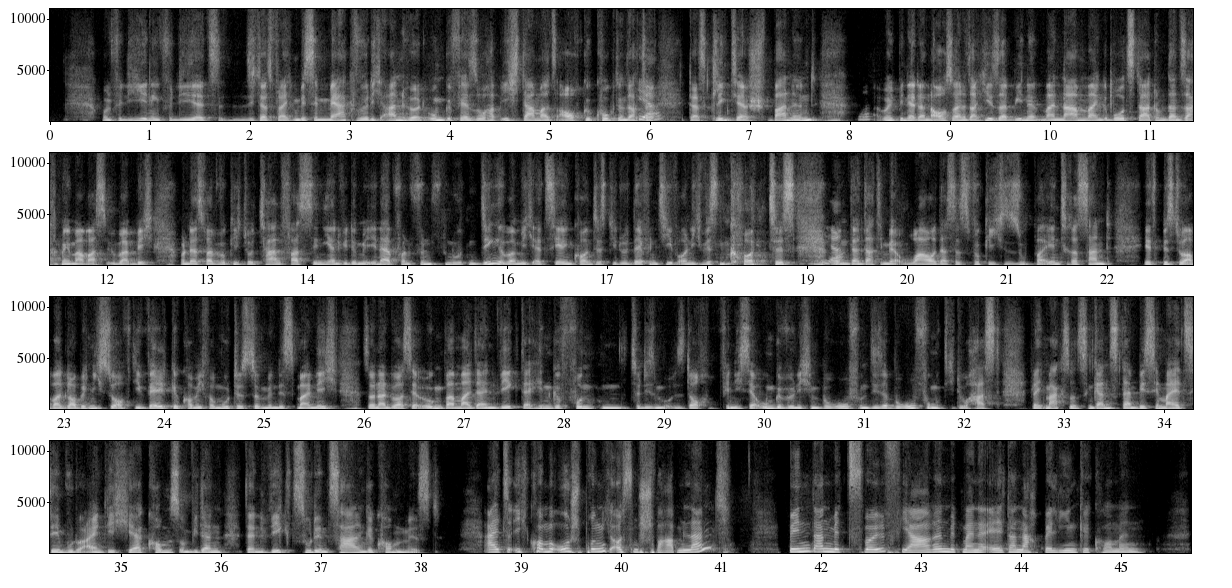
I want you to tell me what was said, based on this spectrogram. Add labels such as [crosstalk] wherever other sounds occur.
Und für diejenigen, für die jetzt sich das vielleicht ein bisschen merkwürdig anhört, ungefähr so habe ich damals auch geguckt und dachte, ja. das klingt ja spannend. Und ich bin ja dann auch so eine, sag hier Sabine, mein Name, mein Geburtsdatum, dann sag mir mal was über mich. Und das war wirklich total faszinierend, wie du mir innerhalb von fünf Minuten Dinge über mich erzählen konntest, die du definitiv auch nicht wissen [laughs] konntest. Ja. Und dann dachte ich mir, wow, das ist wirklich super interessant. Jetzt bist du aber, glaube ich, nicht so auf die Welt gekommen. Ich vermute es zumindest mal nicht, sondern du hast ja irgendwann mal deinen Weg dahin gefunden zu diesem doch, finde ich, sehr ungewöhnlichen Beruf und dieser Berufung, die du hast. Vielleicht magst du uns ein ganz klein bisschen mal erzählen, wo du eigentlich herkommst und wie dann dein Weg zu den Zahlen gekommen ist. Also ich komme ursprünglich aus dem Schwabenland, bin dann mit zwölf Jahren mit meinen Eltern nach Berlin gekommen.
